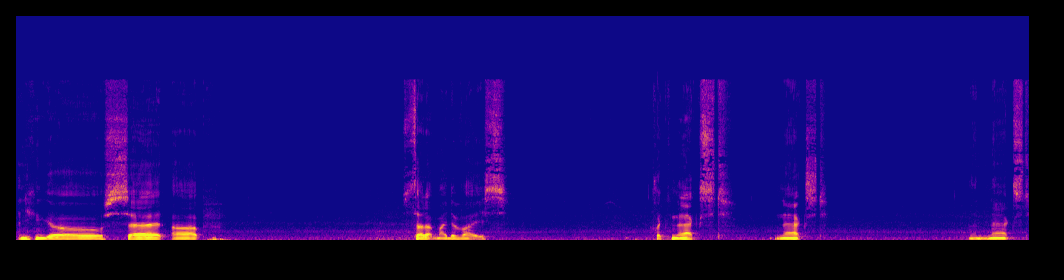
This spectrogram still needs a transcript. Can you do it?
and you can go set up set up my device. Click next next and next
